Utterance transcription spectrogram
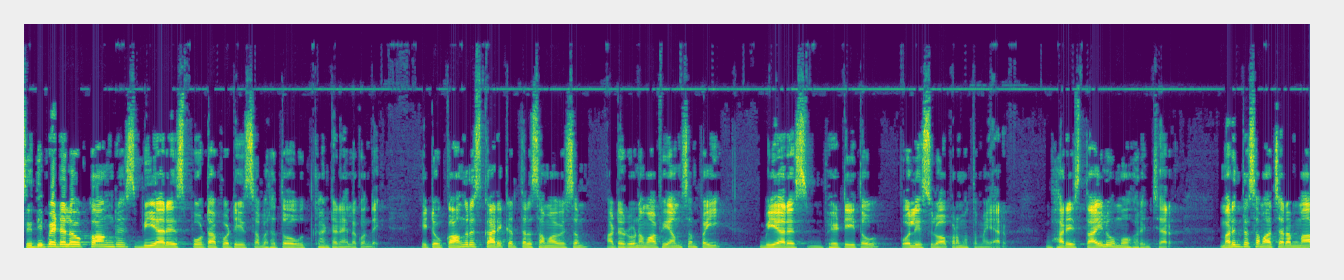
సిద్దిపేటలో కాంగ్రెస్ బీఆర్ఎస్ పోటాపోటీ సభలతో ఉత్కంఠ నెలకొంది. ఇటు కాంగ్రెస్ కార్యకర్తల సమావేశం అటు రుణమాఫీ అంశంపై బీఆర్ఎస్ భేటీతో పోలీసులు అప్రమత్తమయ్యారు. భారీ స్థాయిలో మోహరించారు. మరింత సమాచారం మా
